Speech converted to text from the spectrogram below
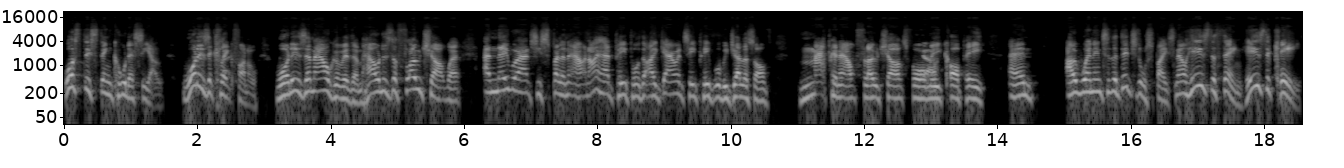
what's this thing called SEO? What is a click funnel? What is an algorithm? How does the flow chart work? And they were actually spelling it out. And I had people that I guarantee people will be jealous of mapping out flow charts for yeah. me, copy. And I went into the digital space. Now, here's the thing here's the key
